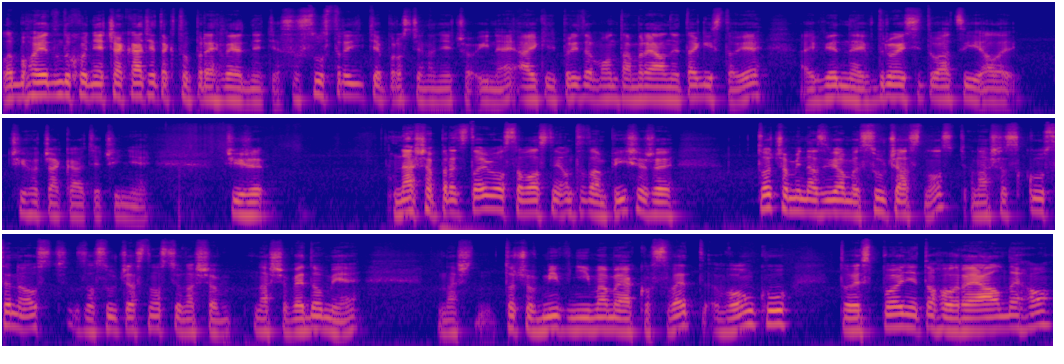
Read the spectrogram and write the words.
lebo ho jednoducho nečakáte, tak to prehliadnete. Sa sústredíte proste na niečo iné, aj keď pritom on tam reálne takisto je, aj v jednej, aj v druhej situácii, ale či ho čakáte, či nie. Čiže naša predstavivosť sa vlastne, on to tam píše, že to, čo my nazývame súčasnosť, naša skúsenosť so súčasnosťou, naša, naše vedomie, naš, to, čo my vnímame ako svet vonku, to je spojenie toho reálneho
